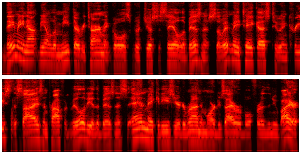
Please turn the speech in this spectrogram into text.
they may not be able to meet their retirement goals with just the sale of the business. So it may take us to increase the size and profitability of the business and make it easier to run and more desirable for the new buyer.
